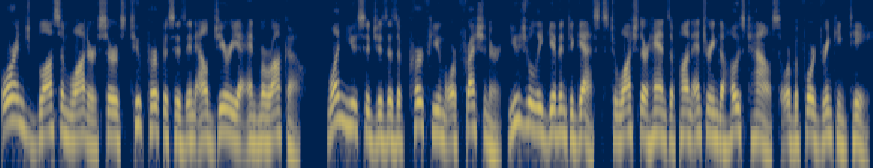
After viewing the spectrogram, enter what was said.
Orange blossom water serves two purposes in Algeria and Morocco. One usage is as a perfume or freshener, usually given to guests to wash their hands upon entering the host house or before drinking tea.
